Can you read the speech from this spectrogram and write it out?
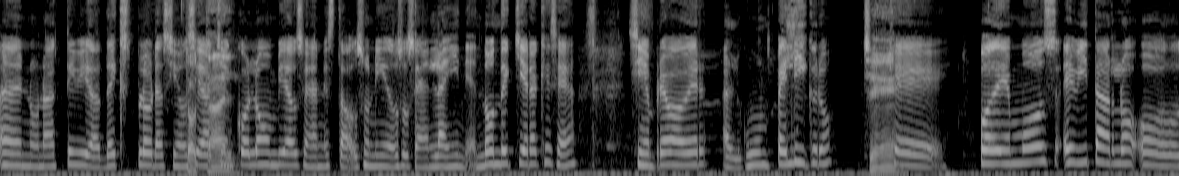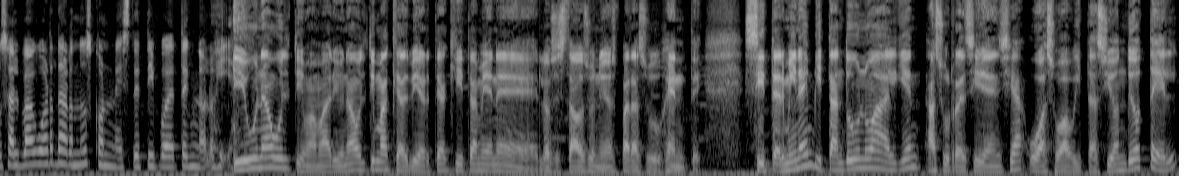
en una actividad de exploración, sea aquí en Colombia, o sea en Estados Unidos, o sea en la India, en donde quiera que sea, siempre va a haber algún peligro Sí. que podemos evitarlo o salvaguardarnos con este tipo de tecnología. Y una última, Mario, una última que advierte aquí también eh, los Estados Unidos para su gente. Si termina invitando uno a alguien a su residencia o a su habitación de hotel,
